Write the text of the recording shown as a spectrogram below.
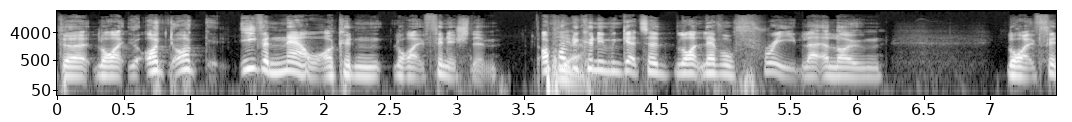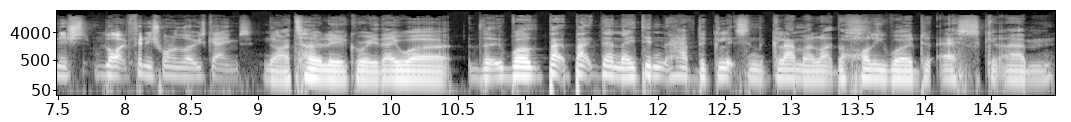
that like I, I even now I couldn't like finish them. I probably Yeah. couldn't even get to like level three, let alone like finish like finish one of those games. No, I totally agree. They were the, well back back then. They didn't have the glitz and the glamour like the Hollywood esque um,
